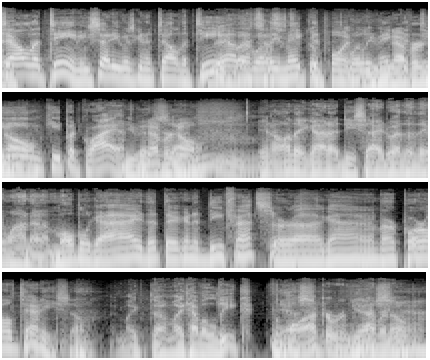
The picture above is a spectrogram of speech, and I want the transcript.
tell the team? He said he was going to tell the team, Yeah, but that's- will he that's a make good the point. will he You make never the team know. keep it quiet? You 'Cause, never uh, know. You know, they got to decide whether they want a mobile guy that they're going to defense or a guy, of our poor old Teddy. So They might uh, might have a leak from the locker room. You Yes, never know. yeah.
